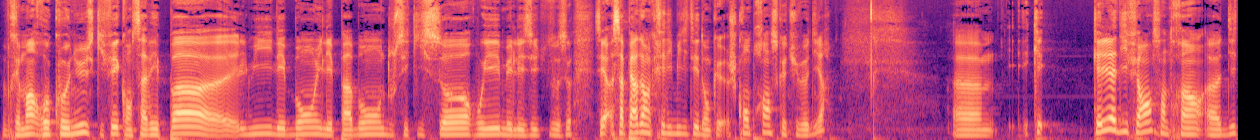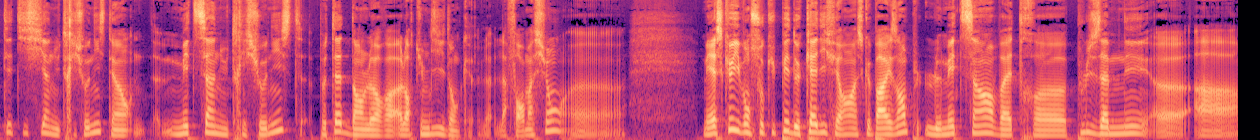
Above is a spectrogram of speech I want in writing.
vraiment reconnu, ce qui fait qu'on savait pas lui il est bon, il est pas bon, d'où c'est qu'il sort, oui, mais les études, ça perdait en crédibilité. Donc je comprends ce que tu veux dire. Euh, quelle est la différence entre un euh, diététicien nutritionniste et un médecin nutritionniste Peut-être dans leur. Alors, tu me dis donc la, formation. Euh, mais est-ce qu'ils vont s'occuper de cas différents? Est-ce que par exemple, le médecin va être plus amené à,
